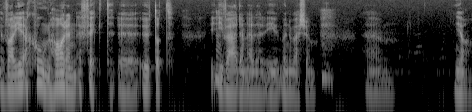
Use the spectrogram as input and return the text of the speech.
varje aktion har en effekt eh, utåt i, i Mm. världen eller i universum. Ehm, ja.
